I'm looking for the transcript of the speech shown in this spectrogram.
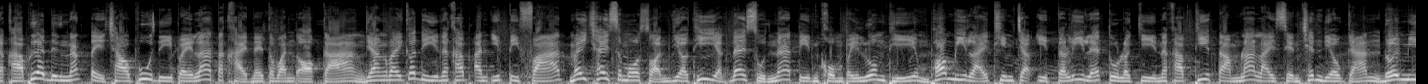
นะครับเพื่อดึงนักเตะชาวผู้ดีไปล่าตะข่ายในตะวันออกกลาง อย่างไรก็ดีนะครับอันอิติฟาสไม่ใช่สโมสรเดียวที่อยากได้ศูนย์หน้าตีนคมไปร่วมทีม เพราะมีหลายทีมจากอิตาลีและตุรกีนะครับที่ตามล่าลายเซ็นเช่นเดียวกัน โดยมี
